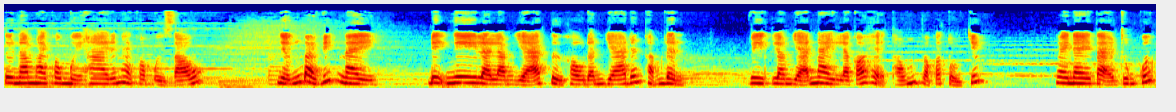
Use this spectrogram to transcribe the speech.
từ năm 2012 đến 2016. Những bài viết này bị nghi là làm giả từ khâu đánh giá đến thẩm định. Việc làm giả này là có hệ thống và có tổ chức. Ngày nay tại Trung Quốc,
